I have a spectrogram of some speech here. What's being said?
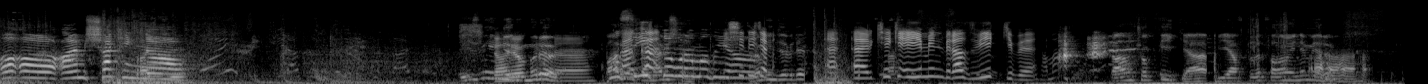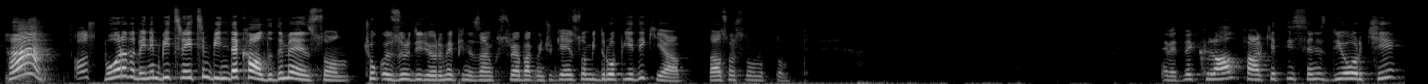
Aa I'm shocking now. Mi Ya indiriyorum yok Muru? ya. Bak Nasıl hiç de vuramadı ya? Bir şey diyeceğim. Bile E- erkek eğimin biraz weak gibi. Tamam çok değil ya. Bir haftadır falan oynamıyorum. Ha? Olsun. Bu arada benim bitrate'im binde kaldı değil mi en son? Çok özür diliyorum hepinizden kusura bakmayın. Çünkü en son bir drop yedik ya. Daha sonrasında unuttum. Evet ve kral fark ettiyseniz diyor ki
